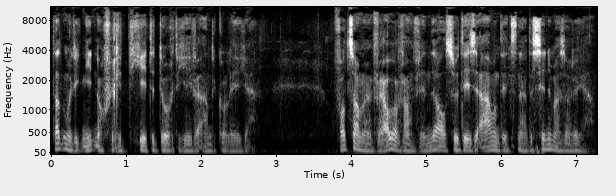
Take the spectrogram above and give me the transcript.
Dat moet ik niet nog vergeten door te geven aan de collega. Of wat zou mijn vrouw ervan vinden als we deze avond eens naar de cinema zouden gaan?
